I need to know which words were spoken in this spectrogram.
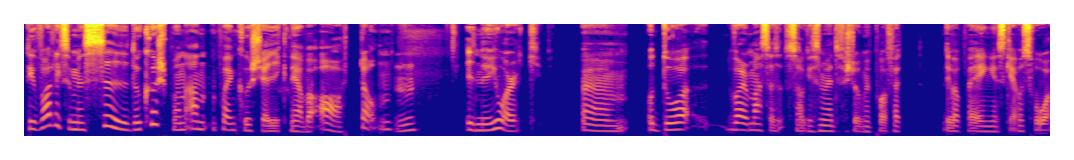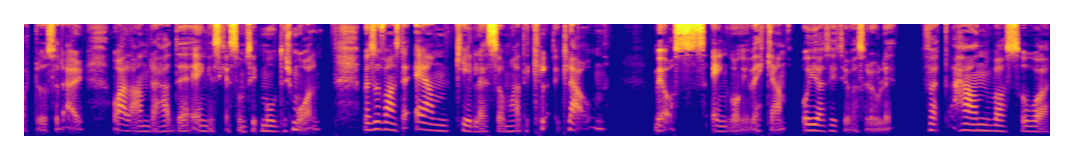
det var liksom en sidokurs på en, på en kurs jag gick när jag var 18 Mm. i New York. Ehm, och då var det massa saker som jag inte förstod mig på för att det var på engelska och svårt och sådär. Och alla andra hade engelska som sitt modersmål. Men så fanns det en kille som hade cl- clown med oss en gång i veckan. Och jag tyckte det var så roligt. För att han var så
